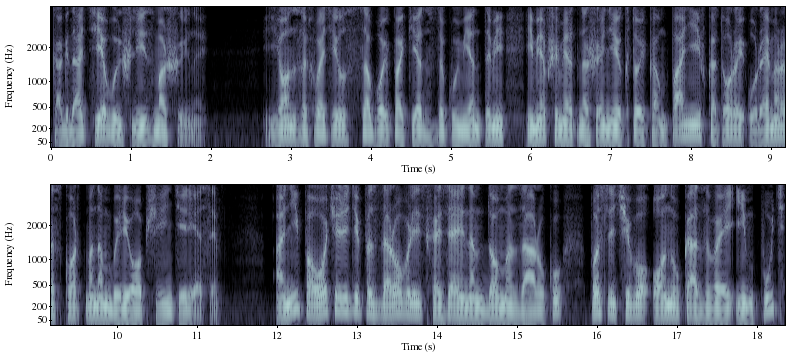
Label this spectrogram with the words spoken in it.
когда те вышли из машины. Йон захватил с собой пакет с документами, имевшими отношение к той компании, в которой у Ремера с Кортманом были общие интересы. Они по очереди поздоровались с хозяином дома за руку, после чего он, указывая им путь,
